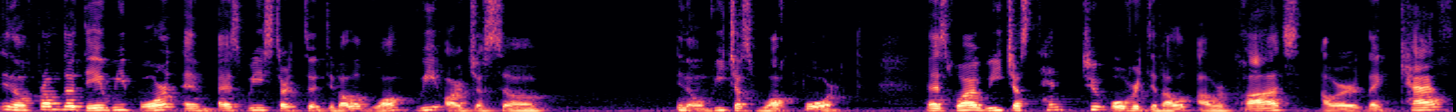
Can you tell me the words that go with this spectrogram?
you know from the day we born and as we start to develop walk we are just uh you know we just walk forward. That's why we just tend to overdevelop our quads our like calf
